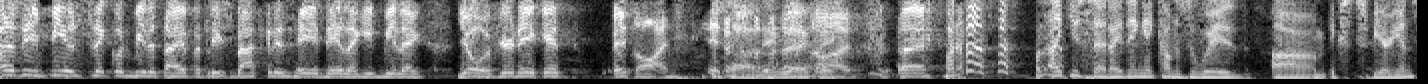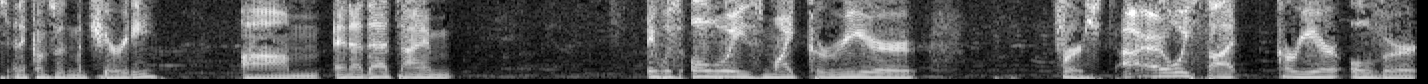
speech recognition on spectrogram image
honestly feel Slick would be the type, at least back in his heyday, like he'd be like, "Yo, if you're naked, it's on. It's on, exactly. it's on." Like- but, but like you said, I think it comes with um, experience and it comes with maturity. Um, and at that time, it was always my career first. I, I always thought career over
